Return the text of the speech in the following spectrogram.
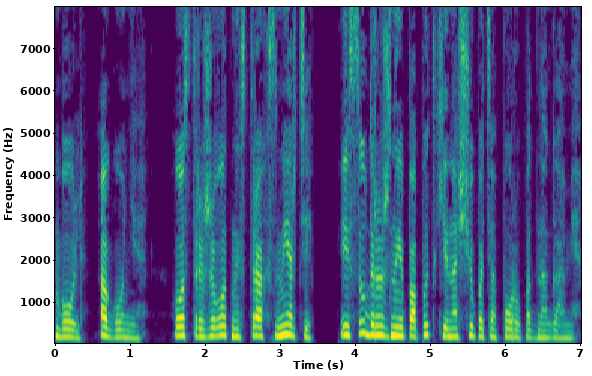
Боль, агония, острый животный страх смерти и судорожные попытки нащупать опору под ногами.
